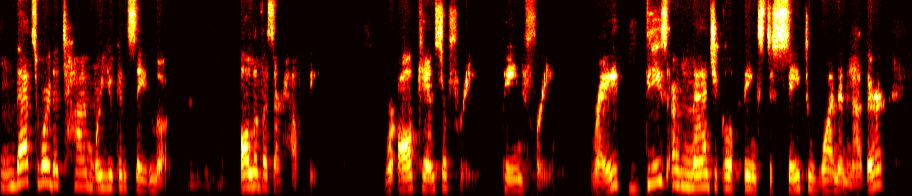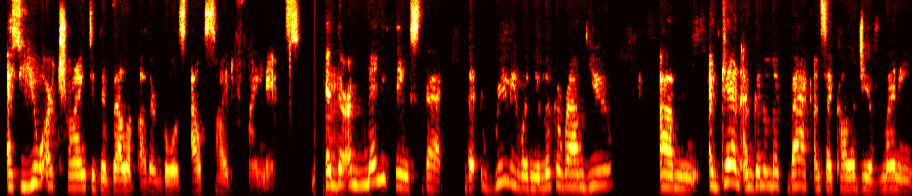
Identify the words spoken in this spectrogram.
that's where the time where you can say look all of us are healthy we're all cancer free pain free right these are magical things to say to one another as you are trying to develop other goals outside finance. And hmm. there are many things that that really, when you look around you, um, again, I'm going to look back on psychology of money.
